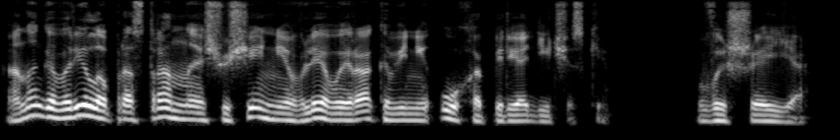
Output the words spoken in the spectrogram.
Она говорила про странное ощущение в левой раковине уха периодически. Высшее Я.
